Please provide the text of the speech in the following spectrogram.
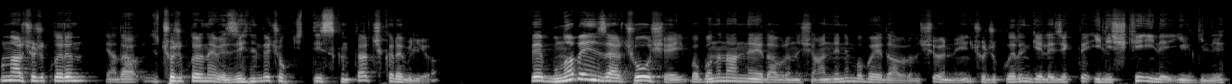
Bunlar çocukların ya da çocukların evet zihninde çok ciddi sıkıntılar çıkarabiliyor. Ve buna benzer çoğu şey babanın anneye davranışı, annenin babaya davranışı örneğin çocukların gelecekte ilişki ile ilgili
